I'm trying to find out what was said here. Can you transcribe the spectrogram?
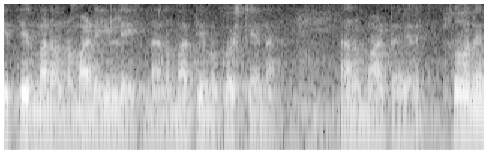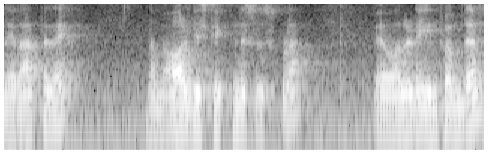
ಈ ತೀರ್ಮಾನವನ್ನು ಮಾಡಿ ಇಲ್ಲಿ ನಾನು ಮಾಧ್ಯಮ ಗೋಷ್ಠಿಯನ್ನು ನಾನು ಮಾಡ್ತಾ ಇದ್ದೇನೆ. ಸೊ ನಿನ್ನೆ ರಾತ್ರಿನೇ ನಮ್ಮ ಆಲ್ ಡಿಸ್ಟ್ರಿಕ್ಟ್ ಮಿನಿಸ್ಟರ್ಸ್ ಕೂಡ ವಿ ಆಲ್ರೆಡಿ ಇನ್ಫಾರ್ಮ್ ದಮ್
